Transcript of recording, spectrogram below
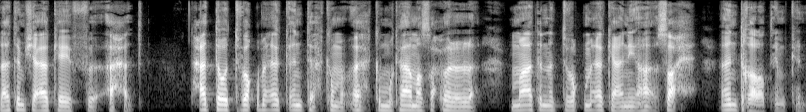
لا تمشي على كيف أحد. حتى لو اتفق معك أنت احكم احكم كلامه صح ولا لا. معناته انه اتفق معك يعني صح. انت غلط يمكن.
